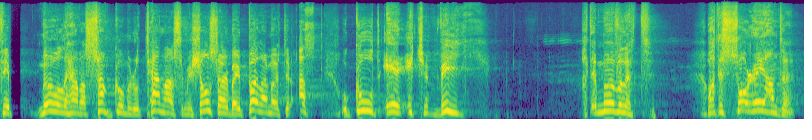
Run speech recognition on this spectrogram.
Til mulig hava samkommer og tenna som er misjonsarbeid, bønarmøter, alt. Og god er ikke vi. At det er mulig. Og at det er så reande. Og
